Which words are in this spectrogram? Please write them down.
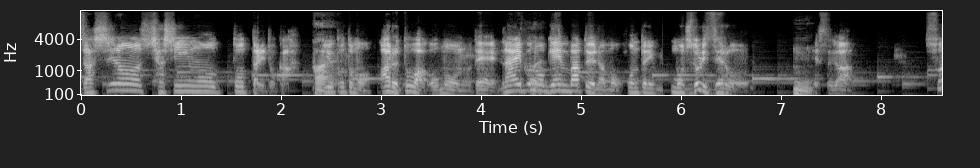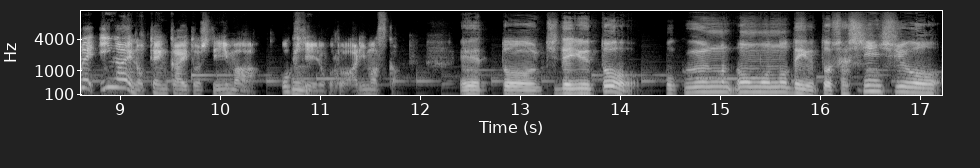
雑誌の写真を撮ったりとか、はい。い、うこともあるとは思うので、ライブの現場というのはもう本当に文字通りゼロうん。ですが、それ以外の展開として今、起きていることはありますか、えーっと、うちで言うと、僕のもので言うと、写真集を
